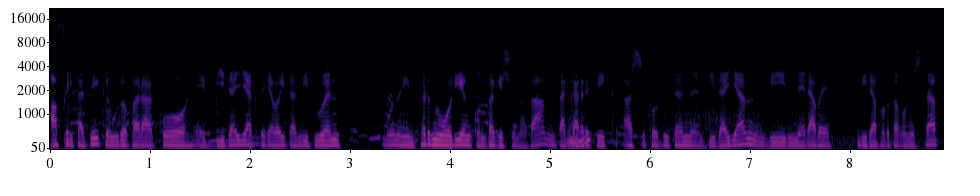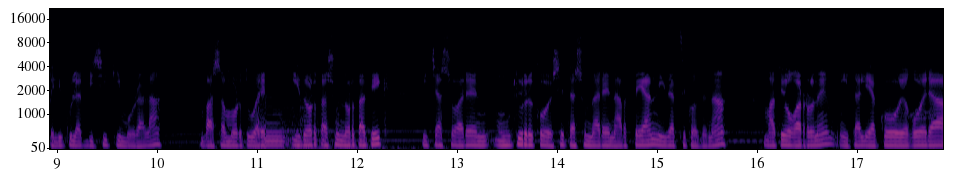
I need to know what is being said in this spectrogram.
Afrikatik Europarako e, bidaiak bere baitan dituen, bueno, infernu horien kontakizuna da. Dakarretik hasiko duten bidaian, bi nerabe dira protagonista, pelikula biziki morala, basamortuaren idortasun hortatik, itsasoaren muturreko esetasunaren artean idatzeko dena. Mateo Garrone, Italiako egoera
